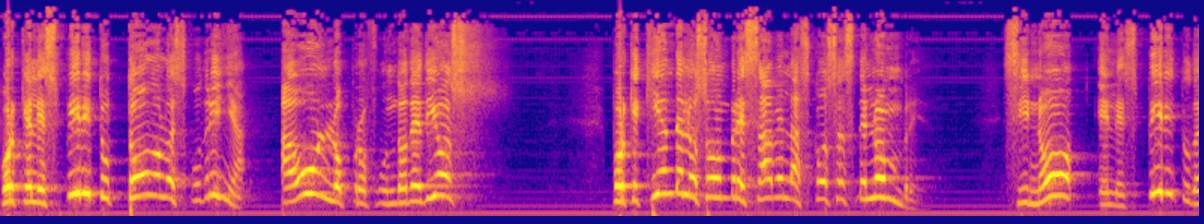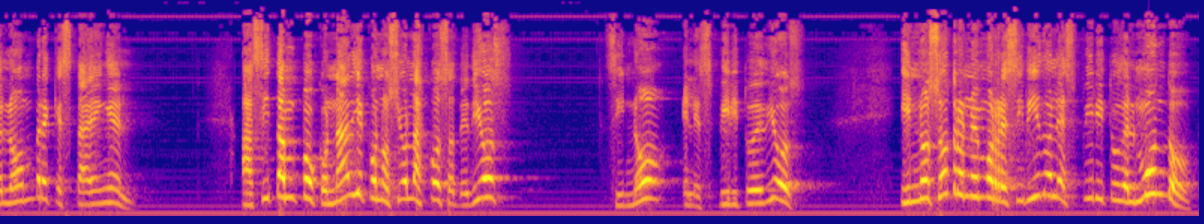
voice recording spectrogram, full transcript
Porque el Espíritu todo lo escudriña, aún lo profundo de Dios. Porque ¿quién de los hombres sabe las cosas del hombre? Sino el Espíritu del hombre que está en él. Así tampoco nadie conoció las cosas de Dios, sino el Espíritu de Dios. Y nosotros no hemos recibido el Espíritu del mundo,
